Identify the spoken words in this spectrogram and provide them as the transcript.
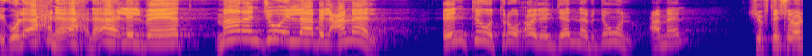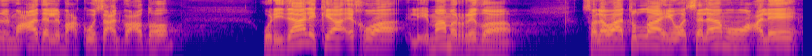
يقول إحنا إحنا أهل البيت ما ننجو إلا بالعمل. أنتوا تروحوا إلى الجنه بدون عمل؟ شفت شلون المعادلة المعكوسة عند بعضهم؟ ولذلك يا إخوة الإمام الرضا صلوات الله وسلامه عليه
